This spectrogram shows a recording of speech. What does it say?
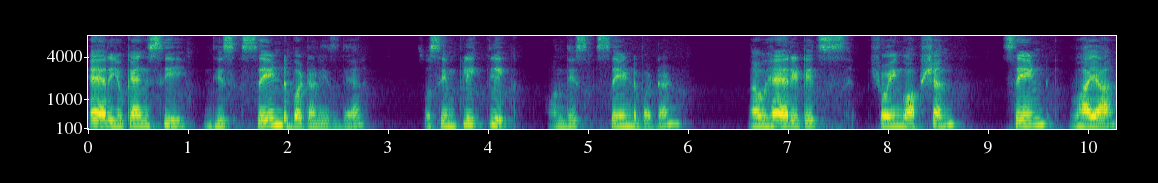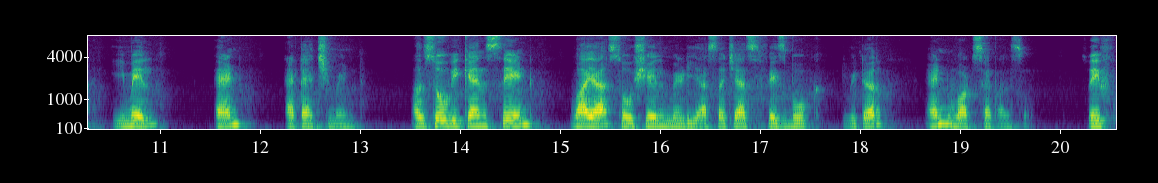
Here you can see this send button is there. So simply click on this send button. Now here it is showing option send via email and attachment. Also we can send via social media such as facebook twitter and whatsapp also. So if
